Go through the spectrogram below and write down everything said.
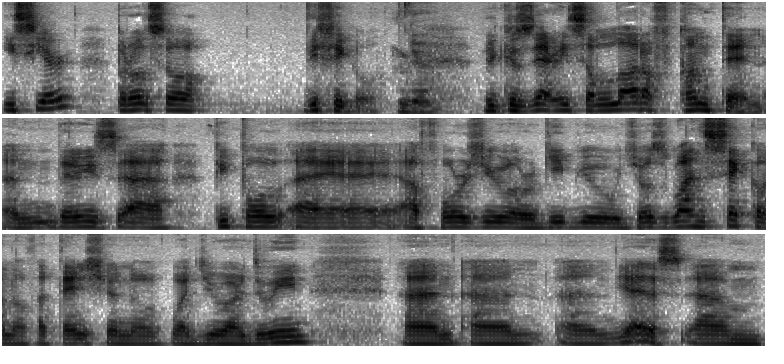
easier but also difficult yeah because there is a lot of content and there is uh, people uh, afford you or give you just one second of attention of what you are doing and and and yes um,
